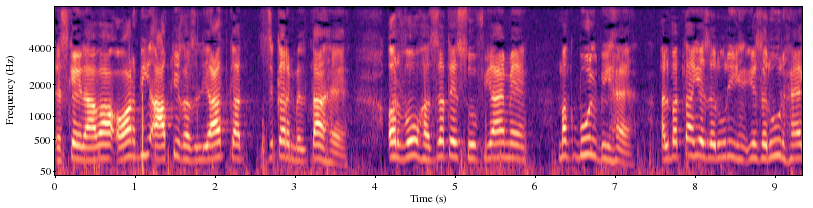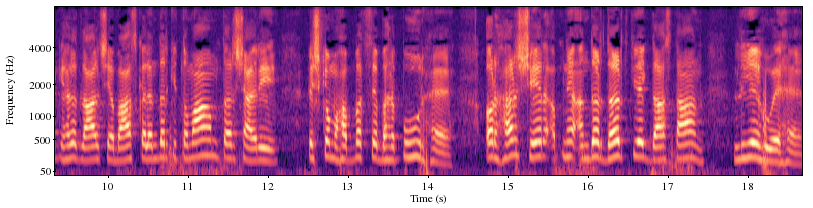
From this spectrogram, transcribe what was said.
اس کے علاوہ اور بھی آپ کی غزلیات کا ذکر ملتا ہے اور وہ حضرت صوفیہ میں مقبول بھی ہے البتہ یہ ضروری ہے یہ ضرور ہے کہ حضرت لال شہباز کلندر کی تمام تر شاعری عشق و محبت سے بھرپور ہے اور ہر شعر اپنے اندر درد کی ایک داستان لیے ہوئے ہے۔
